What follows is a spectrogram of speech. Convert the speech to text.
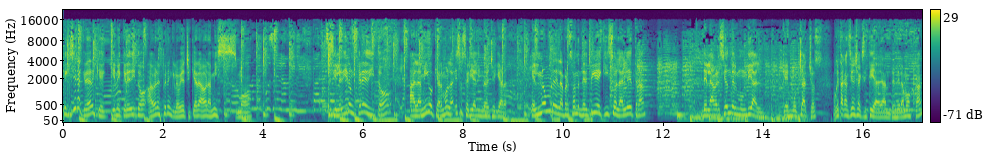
Que quisiera creer que tiene crédito. A ver, esperen que lo voy a chequear ahora mismo. Si le dieron crédito al amigo que armó la. Eso sería lindo de chequear. El nombre de la persona, del pibe que hizo la letra de la versión del mundial, que es Muchachos. Porque esta canción ya existía de antes de la mosca.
